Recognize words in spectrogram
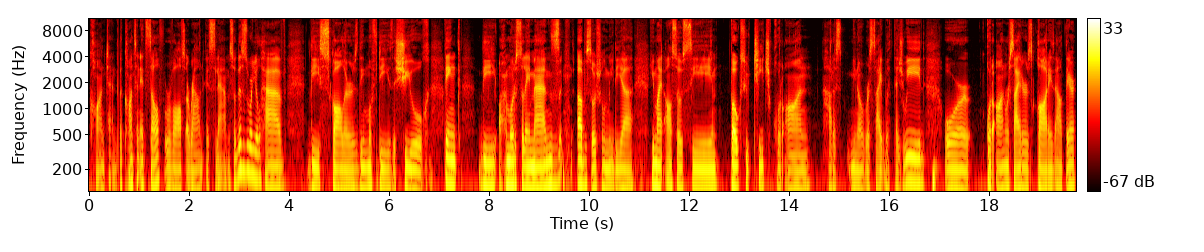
content. The content itself revolves around Islam. So, this is where you'll have the scholars, the muftis, the shuyukh. Think the Umar Sulaimans of social media. You might also see folks who teach Quran, how to you know recite with tajweed, or Quran reciters, qaris out there,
